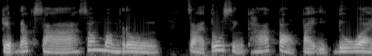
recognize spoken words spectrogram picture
เก็บรักษา ซ่อมบำรุง จ่ายตู้สินค้าต่อไปอีกด้วย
